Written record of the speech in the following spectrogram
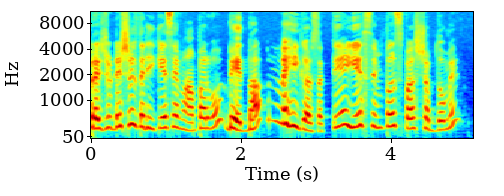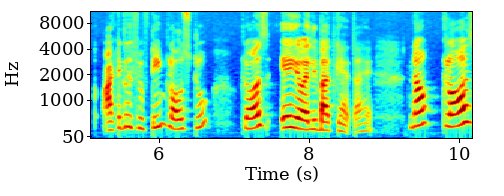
प्रेजुडिशल तरीके से वहाँ पर वो भेदभाव नहीं कर सकती है। ये सिंपल स्पष्ट शब्दों में article 15 clause two, clause A ये वाली बात कहता है। नाउ क्लॉज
